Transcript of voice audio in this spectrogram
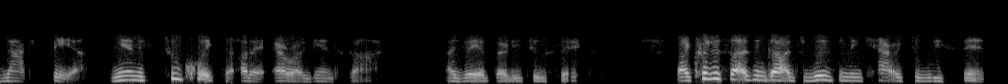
not fair. Man is too quick to utter error against God. Isaiah 32 6. By criticizing God's wisdom and character, we sin.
